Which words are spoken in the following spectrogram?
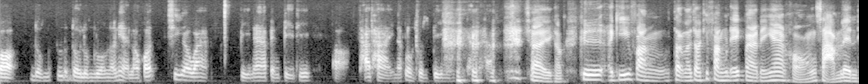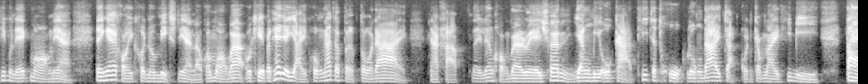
ก็โดยโดยรวมๆแล้วเนี่ยเราก็เชื่อว่าปีหน้าเป็นปีที่เอ่อท้าทายนักลงทุนปีนึงเหมือนะครับ ใช่ครับ คือเมื่อกี้ฟังหลังจากที่ฟังคุณเอ็กมาในแง่ของสามเลนที่คุณเอ็กมองเนี่ย ในแง่ของ Economics เนี่ยเราก็มองว่าโอเค ประเทศใหญ่ๆ คงน่าจะเติบโตได้นะครับ ในเรื่องของ variation ยังมีโอกาสที่จะถูกลงได้จากผลกำไรที่มี แต่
